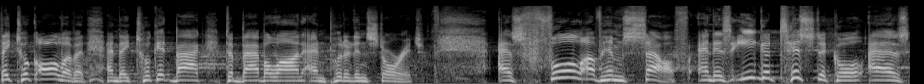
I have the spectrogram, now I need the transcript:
They took all of it and they took it back to Babylon and put it in storage. As full of himself and as egotistical as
